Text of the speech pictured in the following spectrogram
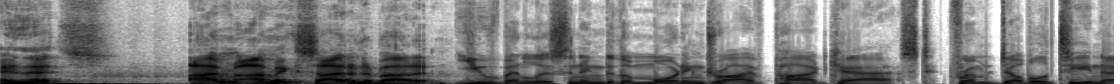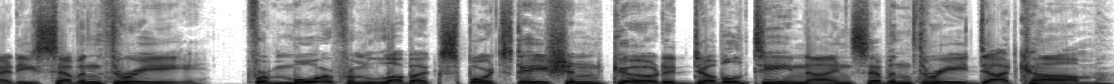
and that's I'm I'm excited about it. You've been listening to the Morning Drive podcast from Double T 97.3. For more from Lubbock Sports Station, go to Double T 973.com.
